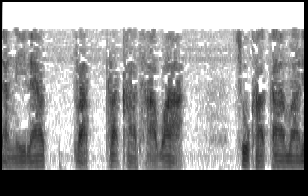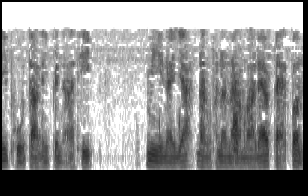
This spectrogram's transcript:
ดังนี้แล้วตรัสพระคาถาว่า สุขากามานิภูตานิเป็นอาทิ มีนัยยะดังพรรณนามาแล้วแต่ต้น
